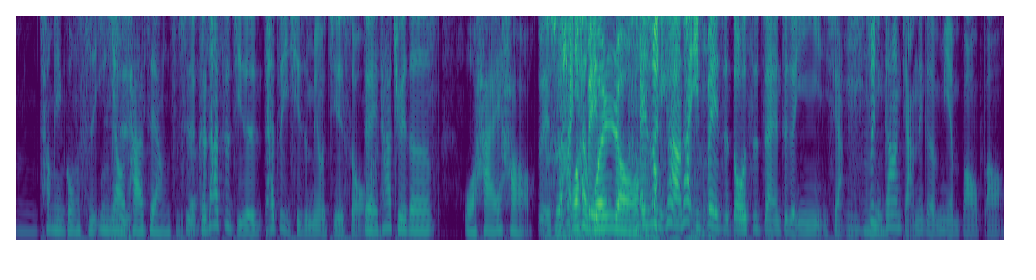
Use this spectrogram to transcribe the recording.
嗯，唱片公司硬要他这样子。是，可是他自己的他自己其实没有接受。对他觉得我还好。对，所以他我很温柔。哎，所以你 看啊，他一辈子都是在这个阴影下。所以你刚刚讲那个面包包，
